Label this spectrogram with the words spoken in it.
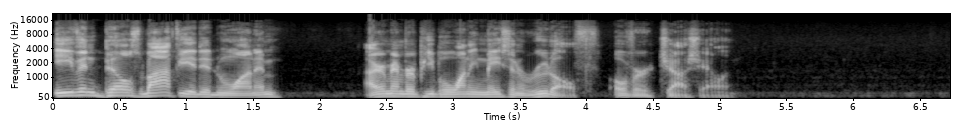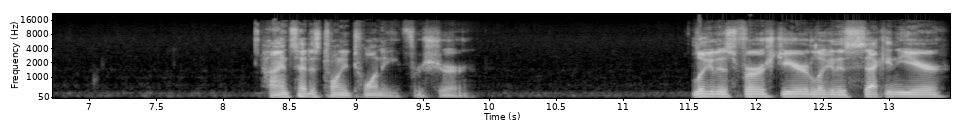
Even Bills Mafia didn't want him. I remember people wanting Mason Rudolph over Josh Allen. Hindsight is 2020 for sure. Look at his first year, look at his second year.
